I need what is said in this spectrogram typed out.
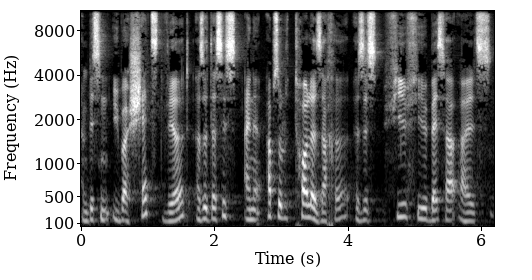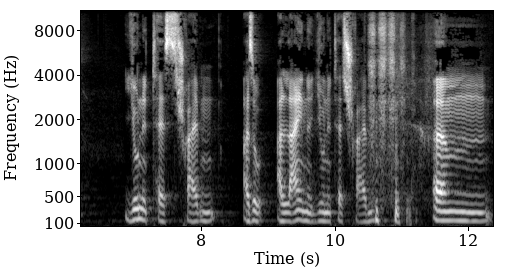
ein bisschen überschätzt wird. Also das ist eine absolut tolle Sache. Es ist viel, viel besser als Unit-Tests schreiben, also alleine Unit-Tests schreiben. ähm,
